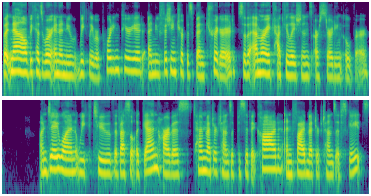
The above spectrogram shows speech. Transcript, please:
But now, because we're in a new weekly reporting period, a new fishing trip has been triggered, so the MRA calculations are starting over. On day one, week two, the vessel again harvests 10 metric tons of Pacific cod and five metric tons of skates,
